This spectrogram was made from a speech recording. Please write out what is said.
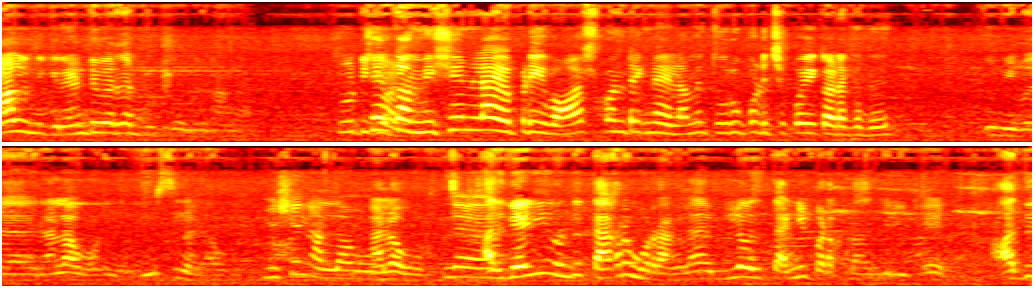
ஆள் இன்னைக்கு ரெண்டு பேர் தான் டியூட்டிக்கு வந்திருக்காங்க. சரிக்கா மிஷின்லாம் எப்படி வாஷ் பண்றீங்களா? எல்லாமே துரு பிடிச்சு போய் கிடக்குது. துணி நல்லா ஓடுங்க மிஷின் நல்லா ஓடும் மிஷின் நல்லா ஓடும் நல்லா ஓடும் அது வெளியே வந்து தகரம் போடுறாங்களே உள்ள வந்து தண்ணி படக்கூடாதுன்னு சொல்லிட்டு அது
